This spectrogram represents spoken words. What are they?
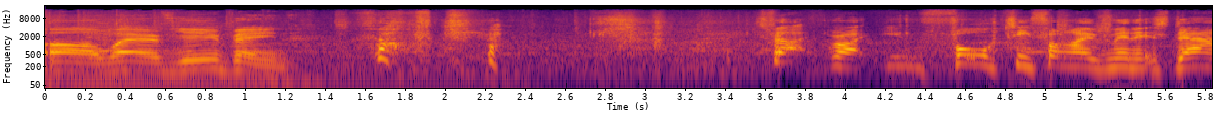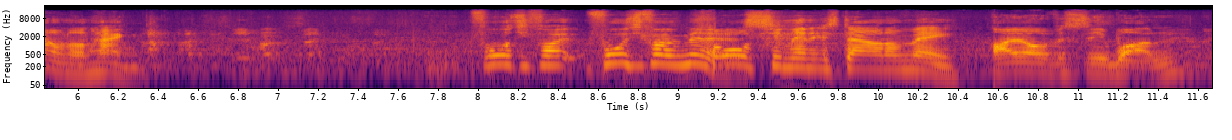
Oh, where have you been? It's about, right, you 45 minutes down on Hank. 45, 45 minutes. 40 minutes down on me. I obviously won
